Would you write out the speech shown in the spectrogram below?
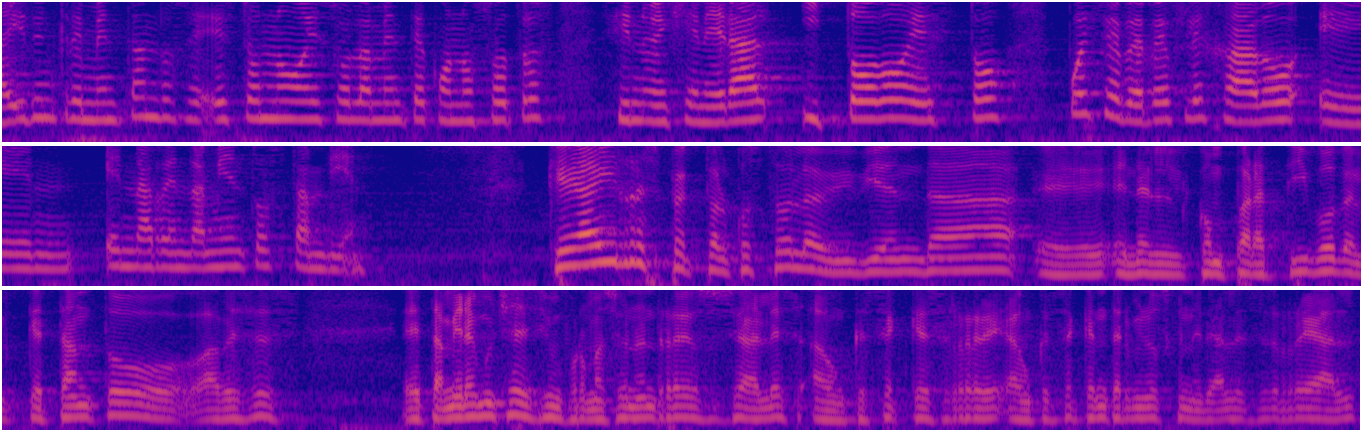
ha ido incrementándose. Esto no es solamente con nosotros, sino en general, y todo esto pues se ve reflejado en, arrendamientos también. ¿Qué hay respecto al costo de la vivienda eh, en el comparativo del que tanto a veces eh, también hay mucha desinformación en redes sociales, aunque sé que, es aunque sé que en términos generales es real,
